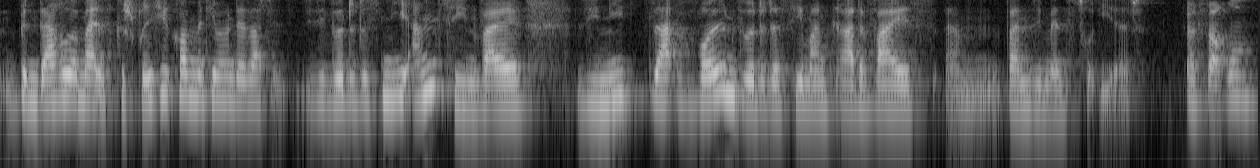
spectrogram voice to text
bin darüber mal ins Gespräch gekommen mit jemandem, der sagt, sie würde das nie anziehen, weil sie nie wollen würde, dass jemand gerade weiß, ähm, wann sie menstruiert. Und warum?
